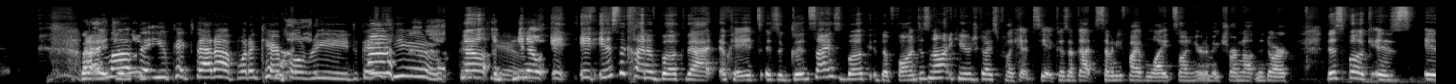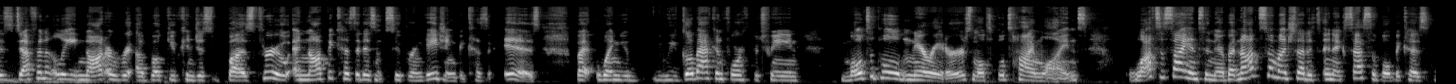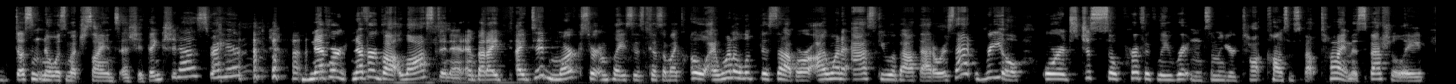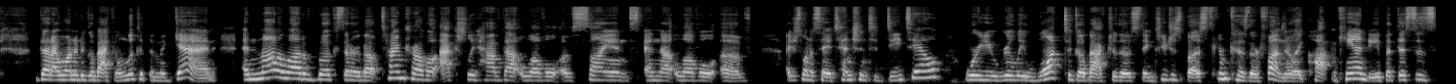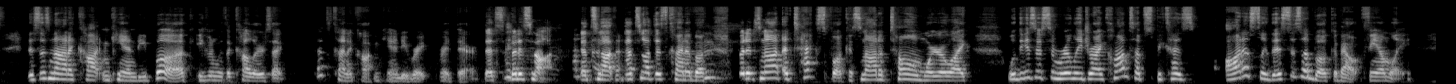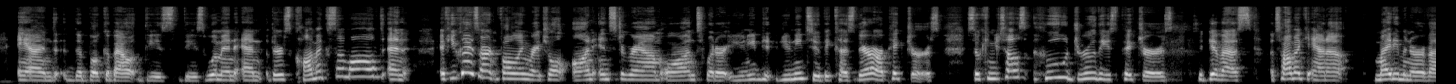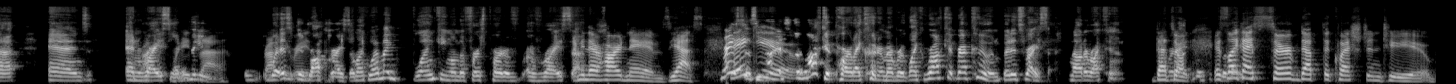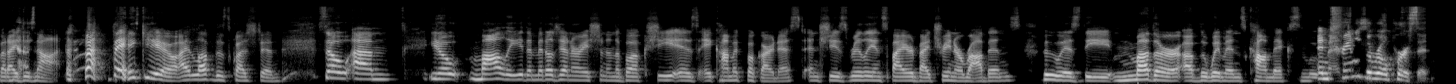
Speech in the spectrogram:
But I, I love that you picked that up. What a careful read. Thank you. Thank you. you know, it, it is the kind of book that, okay, it's, it's a good sized book. The font is not huge. guys probably can't see it because I've got 75 lights on here to make sure I'm not in the dark. This book is is definitely not a, a book you can just buzz through and not because it isn't super engaging because it is. But when you, you go back and forth between multiple narrators, multiple timelines, lots of science in there, but not so much that it's inaccessible because doesn't know as much science as she thinks she does right here. never, never got lost in it. And but I, I did mark certain places because I'm like, oh, I want to look this up, or I want to ask you about that, or is that real, or it's just so perfectly written. Some of your talk concepts about time, especially, that I wanted to go back and look at them again. And not a lot of books that are about time travel actually have that level of science and that level of I just want to say attention to detail where you really want to go back to those things. You just buzz through them because they're fun. They're like cotton candy, but this is this is not a cotton candy book, even with the colors that that's kind of cotton candy right right there. That's but it's not. That's not that's not this kind of book. But it's not a textbook. It's not a tome where you're like, well, these are some really dry concepts because honestly, this is a book about family and the book about these these women and there's comics involved and if you guys aren't following rachel on instagram or on twitter you need to, you need to because there are pictures so can you tell us who drew these pictures to give us atomic anna mighty minerva and and Rice What is the Rocket Risa? I'm like, why am I blanking on the first part of, of Risa? I mean, they're hard names. Yes. Thank you. It's the rocket part I couldn't remember, like Rocket Raccoon, but it's Rice, not a raccoon. That's right. It's like I served up the question to you, but yes. I did not. Thank you. I love this question. So, um, you know, Molly, the middle generation in the book, she is a comic book artist and she's really inspired by Trina Robbins, who is the mother of the women's comics movement. And Trina's a real person.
